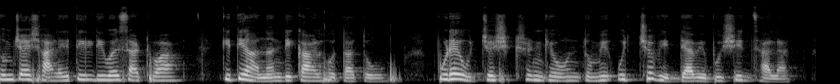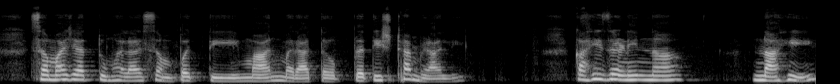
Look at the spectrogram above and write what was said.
तुमच्या शाळेतील दिवस आठवा. किती आनंदी काळ होता तो. पुढे उच्च शिक्षण घेऊन तुम्ही उच्च विद्या विभूषित झालात. समाजात तुम्हाला संपत्ती मान मरातब प्रतिष्ठा मिळाली. काही जणींना नाही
